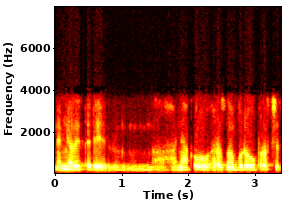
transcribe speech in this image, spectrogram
neměli tedy mm, nějakou hroznou budovu prostřed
